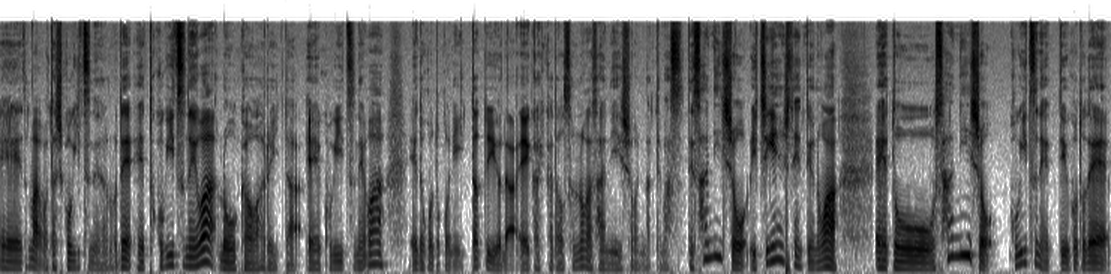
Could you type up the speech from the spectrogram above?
えーとまあ、私小狐なので、えっ、と、小狐は廊下を歩いた、えー小狐は、えどこどこに行ったというような、え書き方をするのが三人称になってます。で、三人称、一元視点っていうのは、えっ、と、三人称、小狐っていうことで、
